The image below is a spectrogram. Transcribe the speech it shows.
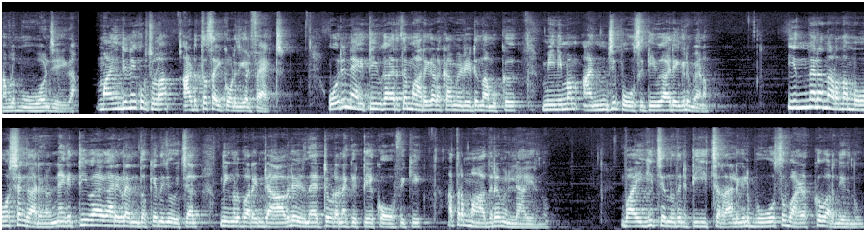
നമ്മൾ മൂവ് ഓൺ ചെയ്യുക. മൈൻഡിനെ കുറിച്ചുള്ള അടുത്ത സൈക്കോളജിക്കൽ ഫാക്റ്റ് ഒരു നെഗറ്റീവ് കാര്യത്തെ മറികടക്കാൻ വേണ്ടിയിട്ട് നമുക്ക് മിനിമം അഞ്ച് പോസിറ്റീവ് കാര്യമെങ്കിലും വേണം. ഇന്നലെ നടന്ന മോശം കാര്യങ്ങൾ നെഗറ്റീവായ കാര്യങ്ങൾ എന്തൊക്കെയെന്ന് ചോദിച്ചാൽ നിങ്ങൾ പറയും രാവിലെ എഴുന്നേറ്റ ഉടനെ കിട്ടിയ കോഫിക്ക് അത്ര മധുരമില്ലായിരുന്നു. വൈകി ചെന്നതിന് ടീച്ചർ അല്ലെങ്കിൽ ബോസ് വഴക്ക് പറഞ്ഞിരുന്നു.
